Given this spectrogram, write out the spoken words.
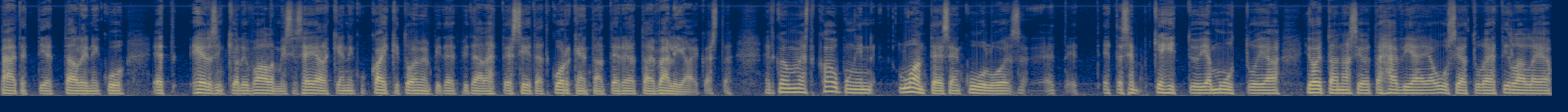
päätettiin, että, oli niin kuin, että Helsinki oli valmis ja sen jälkeen niin kuin kaikki toimenpiteet pitää lähteä siitä, että korkeintaan tehdä jotain väliaikaista. Että kyllä mielestäni kaupungin luonteeseen kuuluu, että, että se kehittyy ja muuttuu ja joitain asioita häviää ja uusia tulee tilalle ja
